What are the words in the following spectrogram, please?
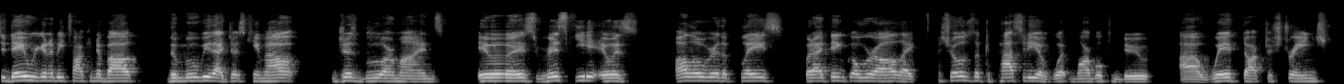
Today we're gonna be talking about the movie that just came out, just blew our minds. It was risky. It was all over the place, but I think overall, like, shows the capacity of what Marvel can do uh, with Doctor Strange.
